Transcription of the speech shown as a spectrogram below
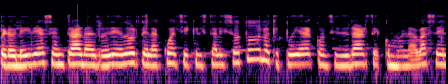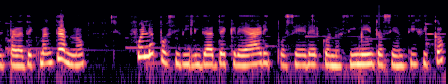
pero la idea central alrededor de la cual se cristalizó todo lo que pudiera considerarse como la base del paradigma alterno fue la posibilidad de crear y poseer el conocimiento científico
